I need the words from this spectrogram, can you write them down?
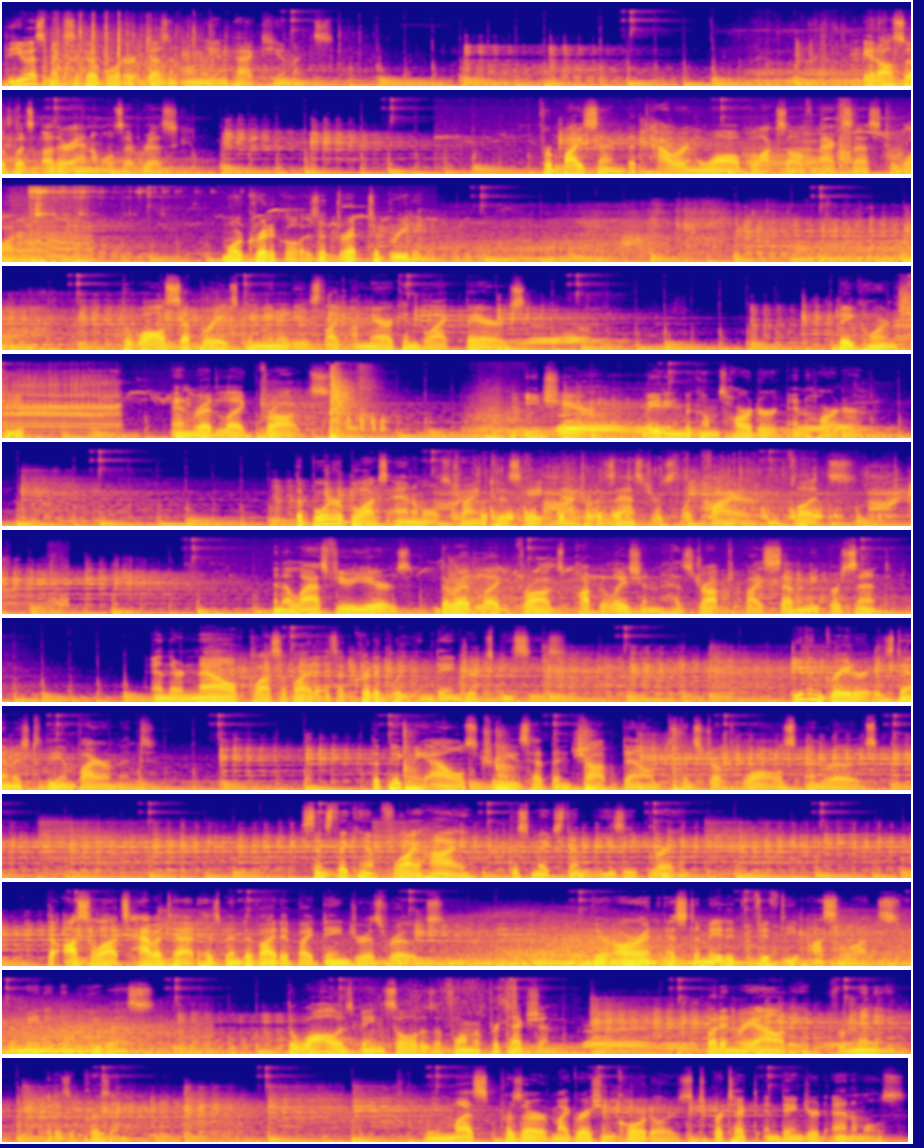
The US Mexico border doesn't only impact humans, it also puts other animals at risk. For bison, the towering wall blocks off access to water. More critical is the threat to breeding. The wall separates communities like American black bears, bighorn sheep, and red-legged frogs. Each year, mating becomes harder and harder. The border blocks animals trying to escape natural disasters like fire and floods. In the last few years, the red-legged frog's population has dropped by 70%, and they're now classified as a critically endangered species. Even greater is damage to the environment. The pygmy owl's trees have been chopped down to construct walls and roads. Since they can't fly high, this makes them easy prey. The ocelot's habitat has been divided by dangerous roads. There are an estimated 50 ocelots remaining in the US. The wall is being sold as a form of protection, but in reality, for many, it is a prison. We must preserve migration corridors to protect endangered animals.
